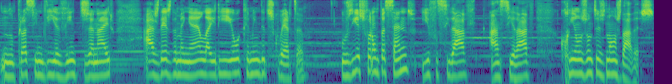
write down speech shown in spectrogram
No próximo dia 20 de janeiro, às 10 da manhã, lá iria eu a caminho da descoberta. Os dias foram passando e a felicidade, a ansiedade, corriam juntas de mãos dadas.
